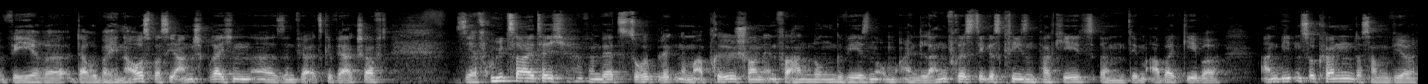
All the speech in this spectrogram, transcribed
wäre. Darüber hinaus, was Sie ansprechen, äh, sind wir als Gewerkschaft sehr frühzeitig, wenn wir jetzt zurückblicken, im April schon in Verhandlungen gewesen, um ein langfristiges Krisenpaket ähm, dem Arbeitgeber anbieten zu können. Das haben wir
